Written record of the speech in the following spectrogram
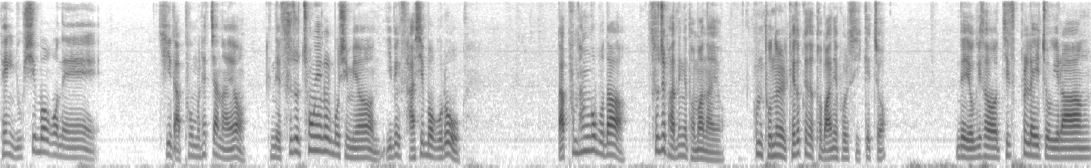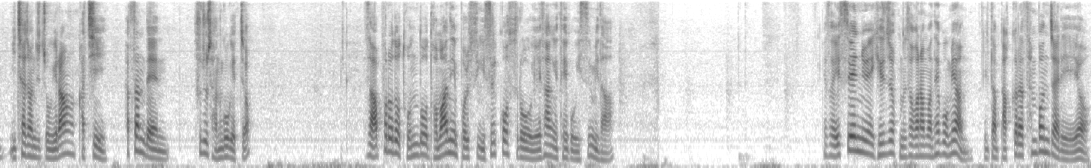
160억 원의 기 납품을 했잖아요. 근데 수주 총액을 보시면 240억으로 납품한 거보다 수주 받은 게 더 많아요. 그럼 돈을 계속해서 더 많이 벌 수 있겠죠. 근데 여기서 디스플레이 쪽이랑 2차 전지 쪽이랑 같이 합산된 수주 잔고겠죠. 그래서 앞으로도 돈도 더 많이 벌 수 있을 것으로 예상이 되고 있습니다. 그래서 SNU의 기술적 분석을 한번 해보면 일단 밥그릇 3번 자리에요.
